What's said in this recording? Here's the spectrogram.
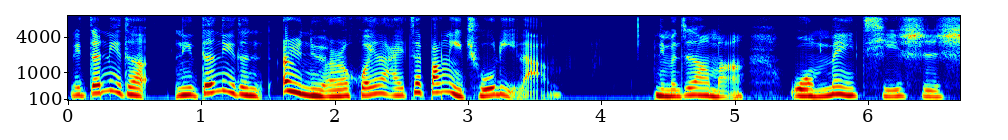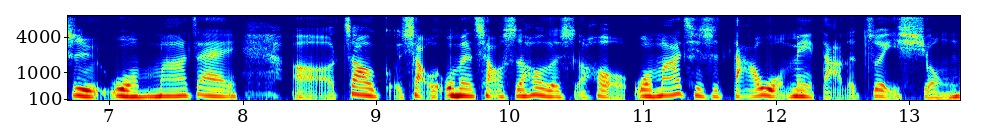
你等你的，你等你的二女儿回来再帮你处理啦。你们知道吗？我妹其实是我妈在呃照顾小我们小时候的时候，我妈其实打我妹打的最凶，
